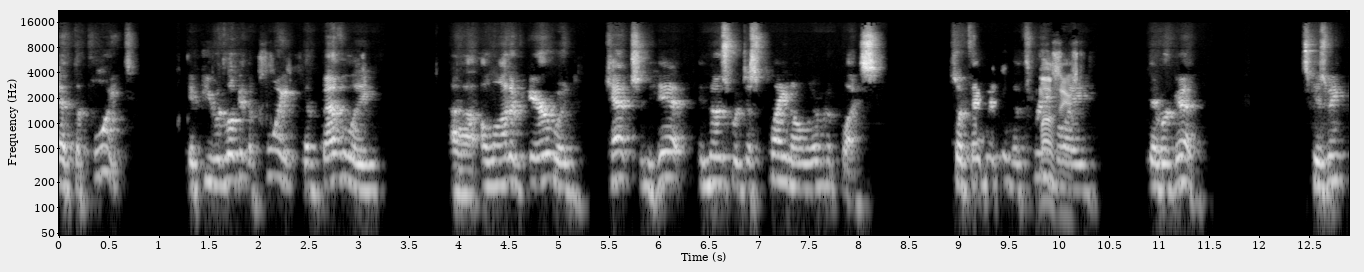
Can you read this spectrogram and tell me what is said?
at the point. If you would look at the point, the beveling, uh, a lot of air would catch and hit, and those were just plain all over the place. So if they went to the three Muzzies. blade, they were good. Excuse me?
